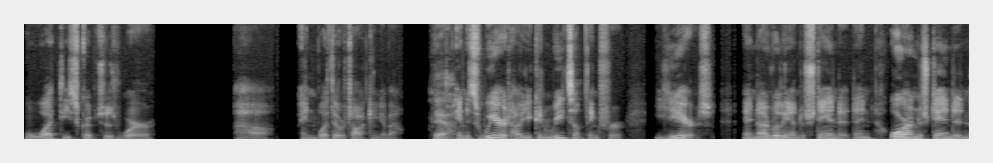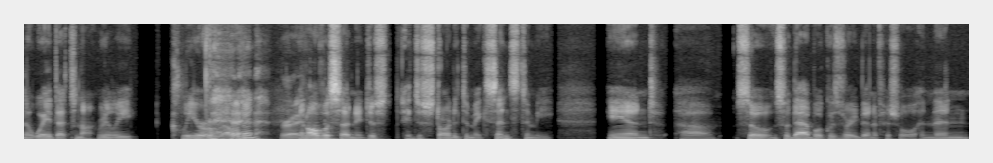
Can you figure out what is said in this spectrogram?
what these scriptures were uh, and what they were talking about. Yeah. And it's weird how you can read something for years and not really understand it and or understand it in a way that's not really clear or relevant. right. And all of a sudden it just it just started to make sense to me. And uh, so so that book was very beneficial. And then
